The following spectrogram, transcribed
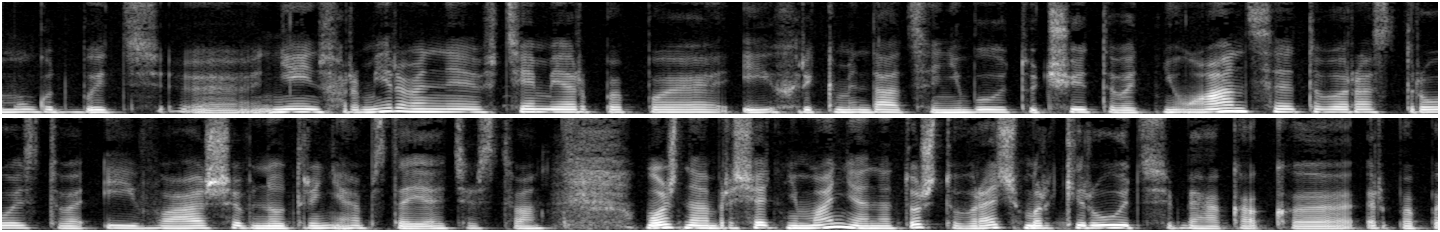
могут быть э, не информированы в теме РПП, их рекомендации не будут учитывать нюансы этого расстройства и ваши внутренние обстоятельства. Можно обращать внимание на то, что врач маркирует себя как э, РПП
